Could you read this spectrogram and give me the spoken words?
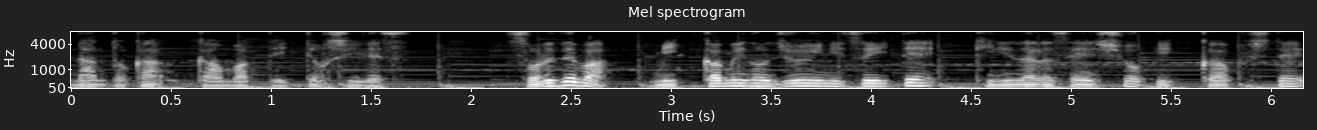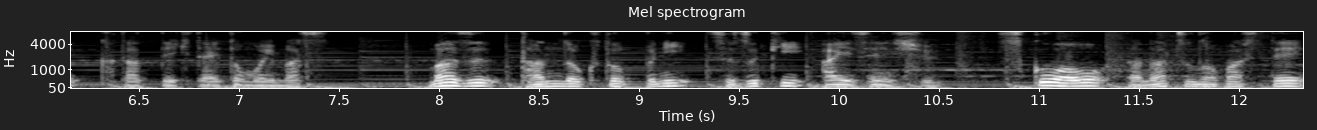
なんとか頑張っていってほしいです。それでは、3日目の順位について気になる選手をピックアップして語っていきたいと思います。まず、単独トップに鈴木愛選手。スコアを7つ伸ばして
